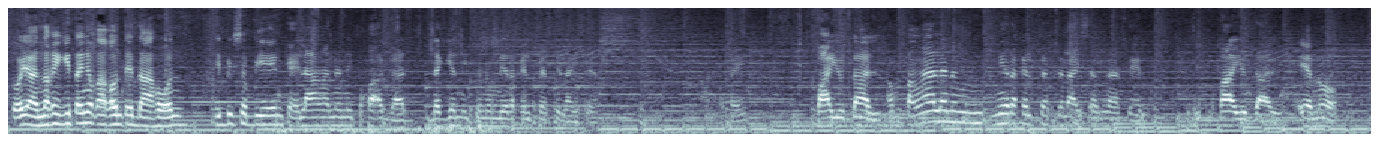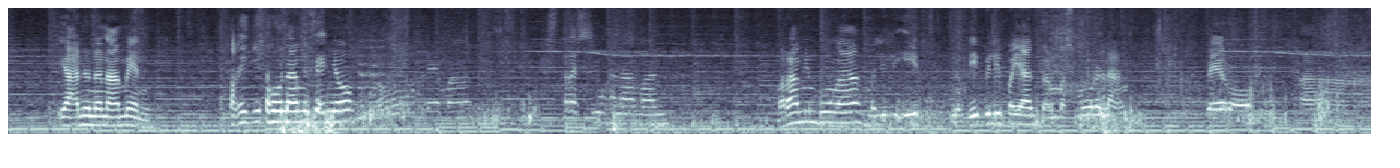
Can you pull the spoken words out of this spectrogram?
So yan, nakikita nyo kakaunti dahon. Ibig sabihin, kailangan na nito kaagad. Lagyan ito ng miracle fertilizer. Biodal. Ang pangalan ng miracle fertilizer natin, Biodal. Ayan o. Iano na namin. Pakikita ho namin sa inyo. Ang problema, stress yung halaman. Maraming bunga, maliliit. Bibili pa yan, pero mas mura lang. Pero, ah,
